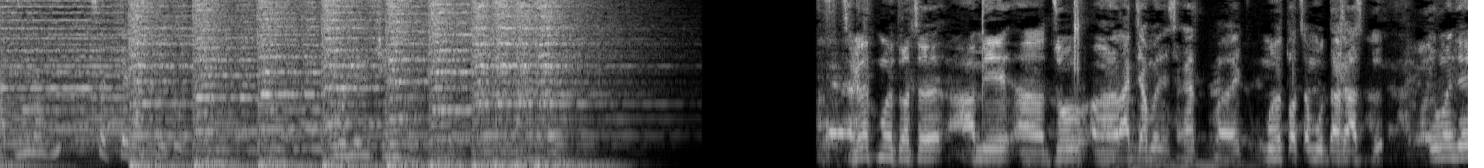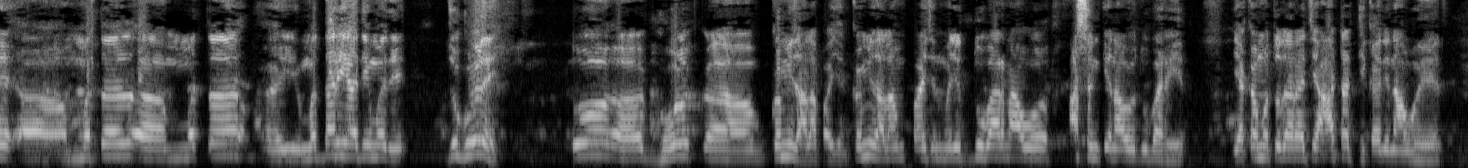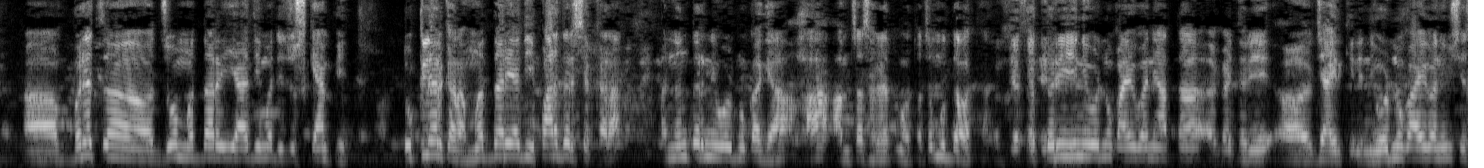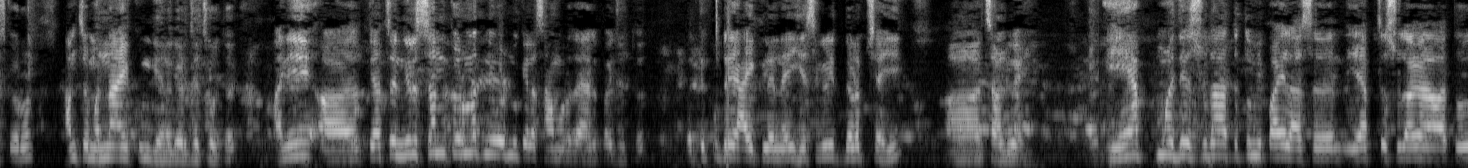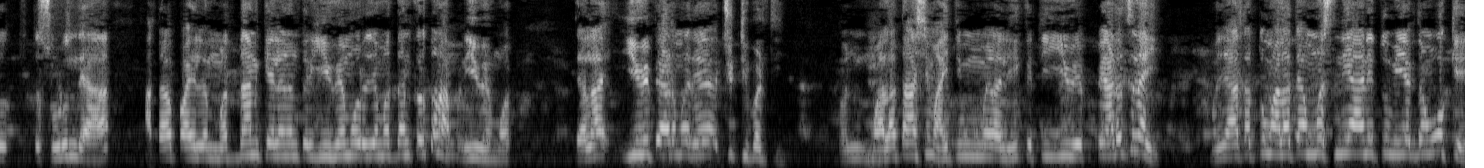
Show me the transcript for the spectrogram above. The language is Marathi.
बातमीलाही सत्य दाखवतो. सगळ्यात महत्वाचं आम्ही जो राज्यामध्ये सगळ्यात एक महत्त्वाचा मुद्दा का असतो तो म्हणजे मत मत मतदार यादीमध्ये जो घोळ आहे तो घोळ कमी झाला पाहिजे. कमी झाला पाहिजे म्हणजे दुबार नावं असंख्य नावं दुबार आहेत. एका मतदाराचे आठ आठ ठिकाणी नावं आहेत. बरेच जो मतदार यादीमध्ये जो स्कॅम्प आहे तो क्लिअर करा. मतदार यादी पारदर्शक करा. आणि नंतर निवडणुका घ्या. हा आमचा सगळ्यात महत्त्वाचा मुद्दा होता. तरीही निवडणूक आयोगाने आता काहीतरी जाहीर केले. निवडणूक आयोगाने विशेष करून आमचं म्हणणं ऐकून घेणं गरजेचं होतं. आणि त्याचं निरसन करूनच निवडणुकीला सामोरं जायला पाहिजे होतं. तर ते कुठेही ऐकलं नाही. हे सगळी दडपशाही चालू आहे. ऍपमध्ये सुद्धा आता तुम्ही पाहिलं असेल ऍपचं सुद्धा तो सोडून द्या. आता पाहिलं मतदान केल्यानंतर ईव्हीएम वर जे मतदान करतो ना आपण ईव्हीएम वर त्याला ईव्ही पॅडमध्ये चिठ्ठी पडती. पण मला तर अशी माहिती मिळाली की ती ईव्ही पॅडच नाही. म्हणजे आता तुम्हाला त्या मसनी आणि तुम्ही एकदम ओके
